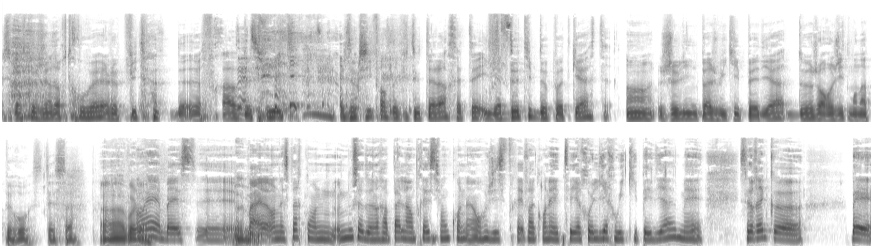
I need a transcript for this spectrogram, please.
C'est parce que je viens de retrouver le putain de, phrase de suite. Et ce que j'y pense depuis tout à l'heure, c'était il y a deux types de podcasts. Un, je lis une page Wikipédia. Deux, j'enregistre mon apéro. C'était ça. Ah voilà. Ouais, bah, c'est. Bah, bah, on espère qu'on nous ça donnera pas l'impression qu'on a enregistré, enfin qu'on a été relire Wikipédia, mais c'est vrai que. Ben,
